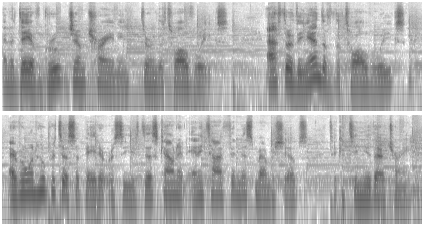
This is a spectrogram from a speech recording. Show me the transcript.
and a day of group gym training during the 12 weeks. After the end of the 12 weeks, everyone who participated receives discounted Anytime Fitness memberships to continue their training.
